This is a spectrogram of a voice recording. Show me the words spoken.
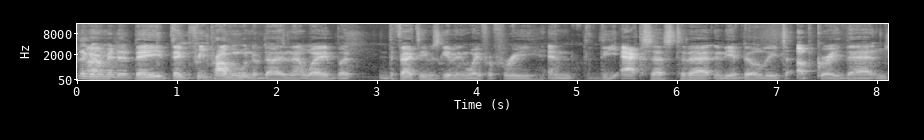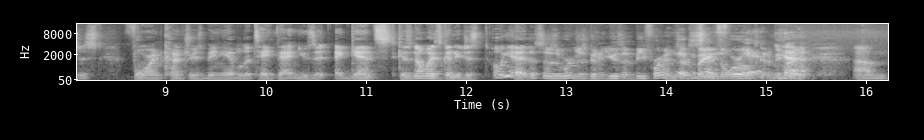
The government Um, did. they they he probably wouldn't have died in that way but the fact that he was giving away for free and the access to that and the ability to upgrade that and just foreign countries being able to take that and use it against because nobody's going to just oh yeah this is we're just going to use it and be friends Yeah, just everybody in the world is yeah. going to be Yeah. Great um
